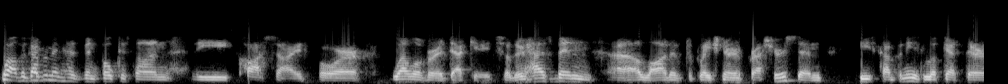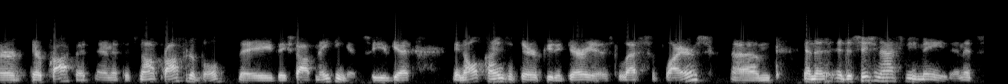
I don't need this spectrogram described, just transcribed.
Well, the government has been focused on the cost side for well over a decade. So there has been uh, a lot of deflationary pressures, and these companies look at their their profit, and if it's not profitable, they they stop making it. So you get in all kinds of therapeutic areas less suppliers, um, and a, a decision has to be made, and it's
